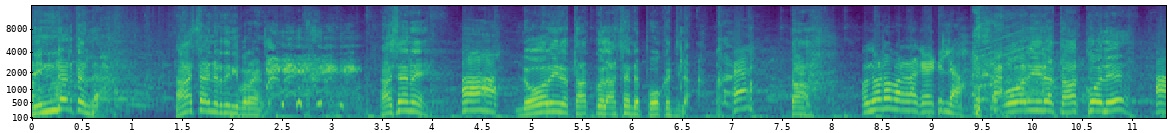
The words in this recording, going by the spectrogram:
നിന്റെ അടുത്തല്ല ആശാന്റെ അടുത്ത് എനിക്ക് പറയണം ആശാനെ ആ ലോറിയിലെ താക്കോൽ ആശാന്റെ പോക്കറ്റില ഏ താ ഒന്നുകൂടെ പറഞ്ഞ കേട്ടില്ല ലോറിയിലെ താക്കോൽ ആ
